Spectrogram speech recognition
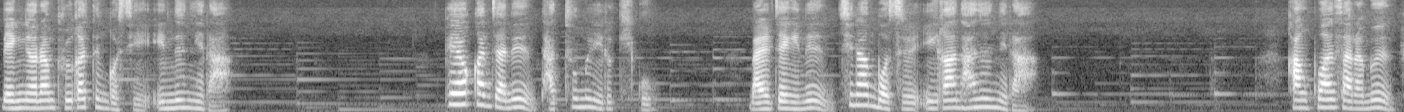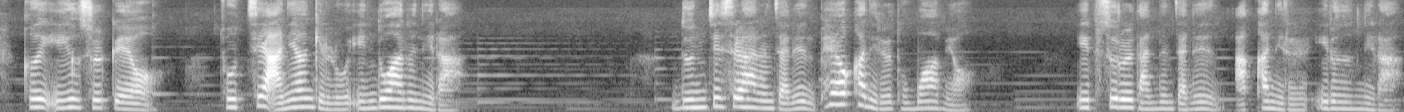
맹렬한 불 같은 것이 있느니라. 폐역한 자는 다툼을 일으키고 말쟁이는 친한 벗을 이간하느니라. 강포한 사람은 그 이웃을 꿰어 좋지 아니한 길로 인도하느니라. 눈짓을 하는 자는 폐역한 일을 도모하며 입술을 닫는 자는 악한 일을 이루느니라.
